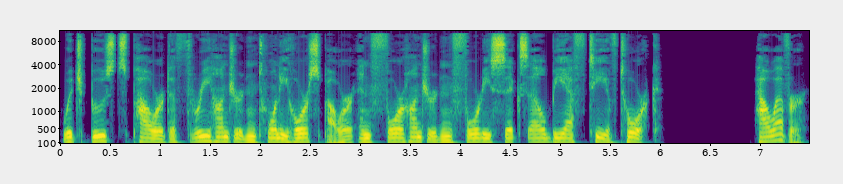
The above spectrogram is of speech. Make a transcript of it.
which boosts power to 320 horsepower and 446 lb-ft of torque. However,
